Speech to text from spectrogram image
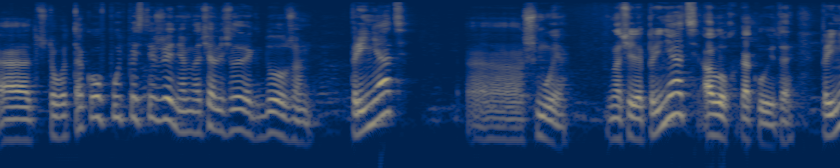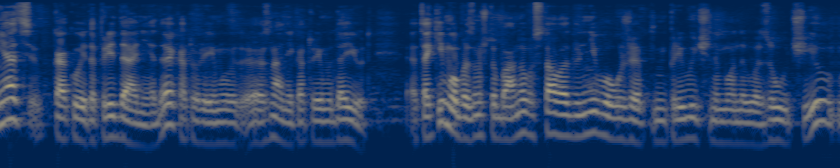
Э, что вот таков путь постижения. Вначале человек должен принять э, шмуя, вначале принять алоху какую-то, принять какое-то предание, да, которое ему, э, знание, которое ему дают, таким образом, чтобы оно стало для него уже привычным, он его заучил,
